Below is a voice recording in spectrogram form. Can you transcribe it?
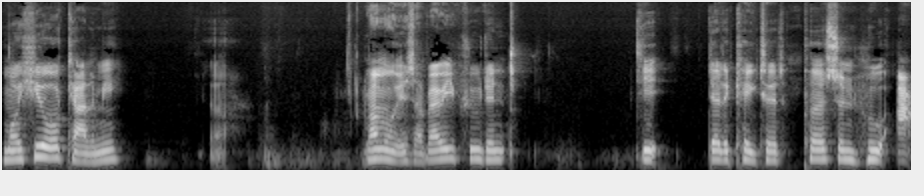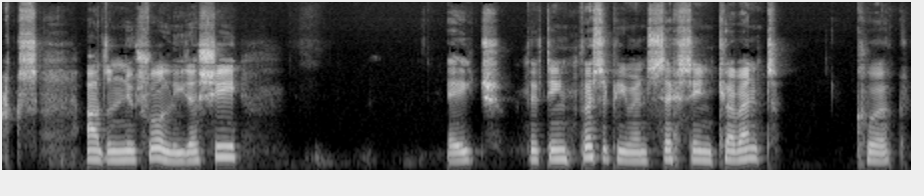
My Hero Academy. Yeah. Is a very prudent, de- dedicated person who acts as a neutral leader. She age 15 first appearance 16 current quirk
